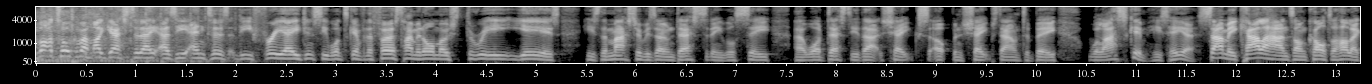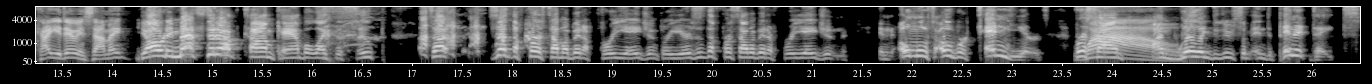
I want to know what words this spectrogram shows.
A lot of talk about my guest today as he enters the free agency once again for the first time in almost three years. He's the master of his own destiny. We'll see uh, what destiny that shakes up and shapes down to be. We'll ask him. He's here. Sami Callihan's on Cultaholic. How you doing, Sami? You already messed it up, Tom Campbell, like the soup. it's, not, it's not the first time I've been a free agent three years. This is the first time I've been a free agent in almost over 10 years. First Wow. time I'm willing to do some independent dates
